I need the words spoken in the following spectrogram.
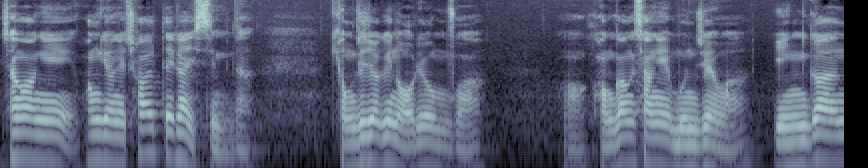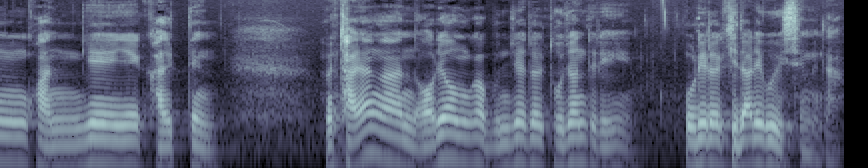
상황에 환경에 처할 때가 있습니다. 경제적인 어려움과 어, 건강상의 문제와 인간 관계의 갈등, 다양한 어려움과 문제들, 도전들이 우리를 기다리고 있습니다.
